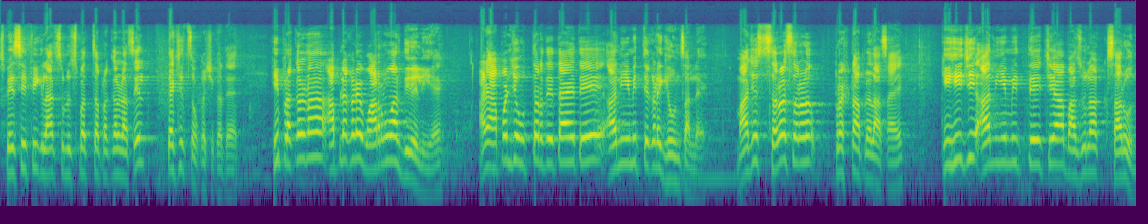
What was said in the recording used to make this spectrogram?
स्पेसिफिक लाचलुचपतचं प्रकरण असेल त्याचीच चौकशी करत आहेत ही प्रकरणं आपल्याकडे वारंवार दिलेली आहे. आणि आपण जे उत्तर देत आहे ते अनियमिततेकडे घेऊन चाललं आहे माझे सरळ सरळ प्रश्न आपल्याला असा आहे की ही जी अनियमिततेच्या बाजूला सारून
